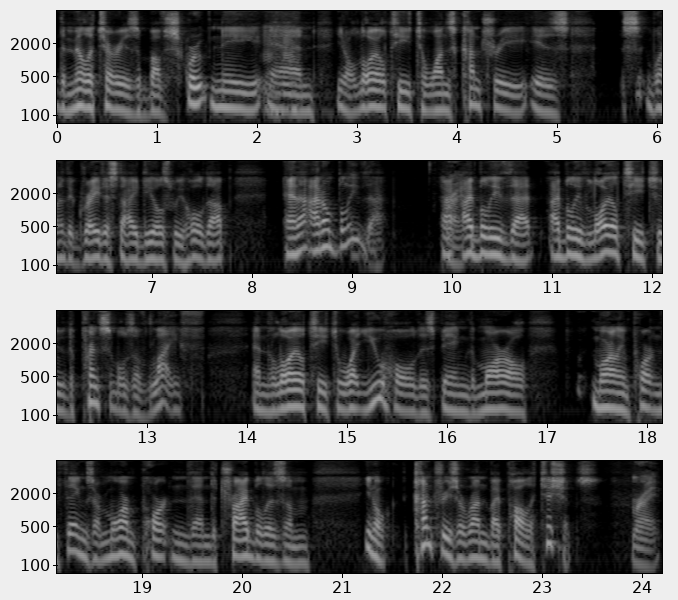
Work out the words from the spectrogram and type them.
the military is above scrutiny mm-hmm. and, you know, loyalty to one's country is one of the greatest ideals we hold up. And I don't believe that. Right. I, I believe that I believe loyalty to the principles of life and the loyalty to what you hold as being the moral morally important things are more important than the tribalism. You know, countries are run by politicians. Right.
